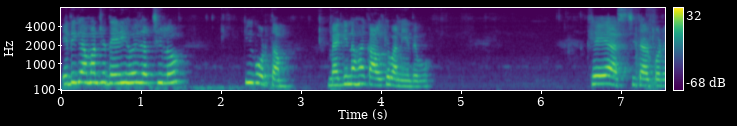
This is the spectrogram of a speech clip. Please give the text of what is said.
এদিকে আমার যে দেরি হয়ে যাচ্ছিল, কি করতাম? ম্যাগি না হয় কালকে বানিয়ে দেবো। খেয়ে আসছি তারপরে।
